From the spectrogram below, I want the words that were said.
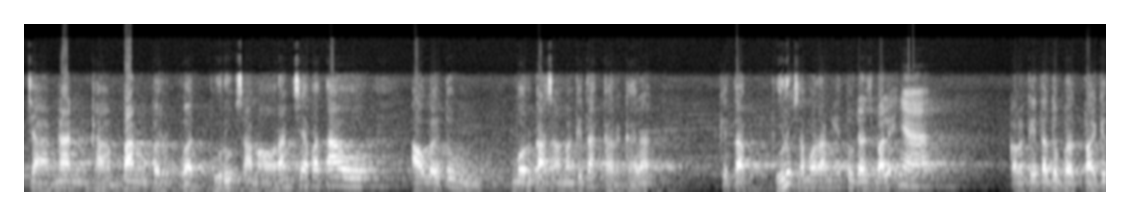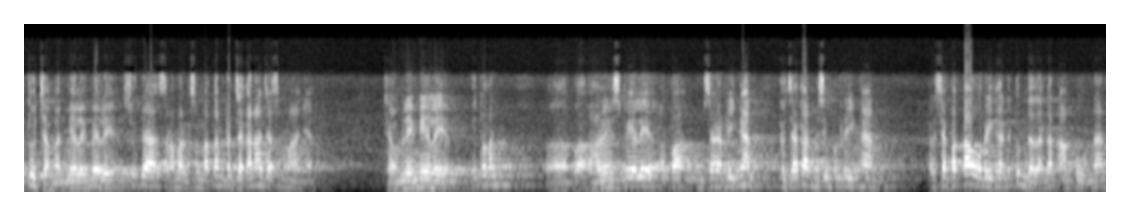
jangan gampang berbuat buruk sama orang. Siapa tahu Allah itu murka sama kita gara-gara kita buruk sama orang itu dan sebaliknya. Kalau kita tuh berbaik itu jangan milih-milih. Sudah selama kesempatan kerjakan aja semuanya. Jangan milih-milih. Itu kan apa, hal yang sepele, apa misalnya ringan, kerjakan meskipun ringan. Karena siapa tahu ringan itu mendatangkan ampunan.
